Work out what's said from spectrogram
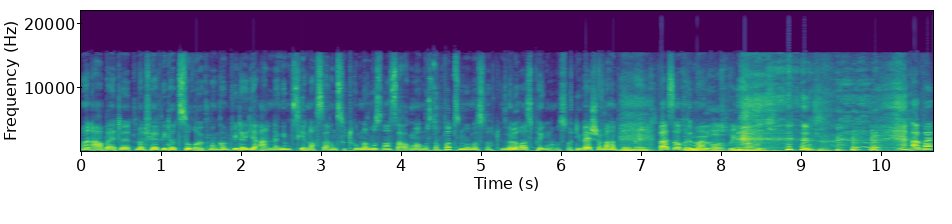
man arbeitet, man fährt wieder zurück, man kommt wieder hier an, dann gibt's hier noch Sachen zu tun, man muss noch saugen, man muss noch putzen, man muss noch den Müll rausbringen, man muss noch die Wäsche machen, Moment. was auch Den immer. Müll rausbringen mache ich. Aber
